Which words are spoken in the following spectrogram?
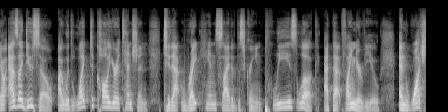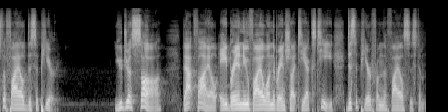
Now, as I do so, I would like to call your attention to that right hand side of the screen. Please look at that Finder view and watch the file disappear. You just saw that file, a brand new file on the branch.txt, disappear from the file system.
